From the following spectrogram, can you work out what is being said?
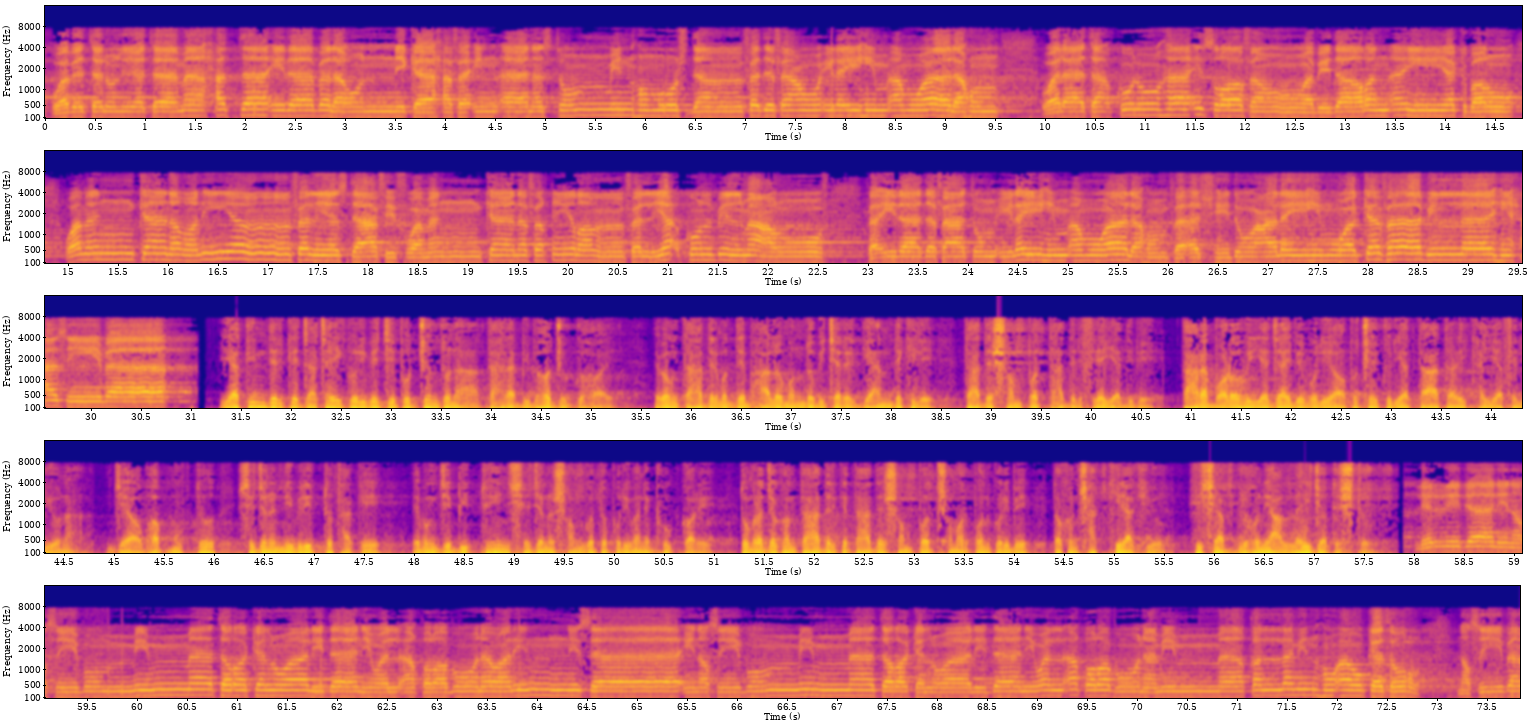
وابتلوا اليتامى حتى إذا بلغوا النكاح فإن آنستم منهم رشدا فادفعوا إليهم أموالهم ولا تأكلوها إسرافا وبدارا أن يكبروا ومن كان غنيا فليستعفف ومن كان فقيرا فليأكل بالمعروف فإذا دفعتم إليهم أموالهم فأشهدوا عليهم وكفى بالله حسيبا ইয়াতিমদেরকে যাচাই করিবে যে পর্যন্ত না তাহারা বিবাহযোগ্য হয় এবং তাহাদের মধ্যে ভালো মন্দ বিচারের জ্ঞান দেখিলে তাহাদের সম্পদ তাহাদের ফিরাইয়া দিবে তাহারা বড় হইয়া যাইবে বলিয়া অপচয় করিয়া তাড়াতাড়ি খাইয়া ফেলিও না যে অভাব মুক্ত সে যেন নিবৃত্ত থাকে এবং যে বিত্তহীন সে যেন সঙ্গত পরিমাণে ভোগ করে তোমরা যখন তাহাদেরকে তাহাদের সম্পদ সমর্পণ করিবে তখন সাক্ষী রাখিও হিসাব গ্রহণে আল্লাহই যথেষ্ট للرجال نصيب مما ترك الوالدان والأقربون وللنساء نصيب مما ترك الوالدان والأقربون مما قل منه أو كثر نصيبا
